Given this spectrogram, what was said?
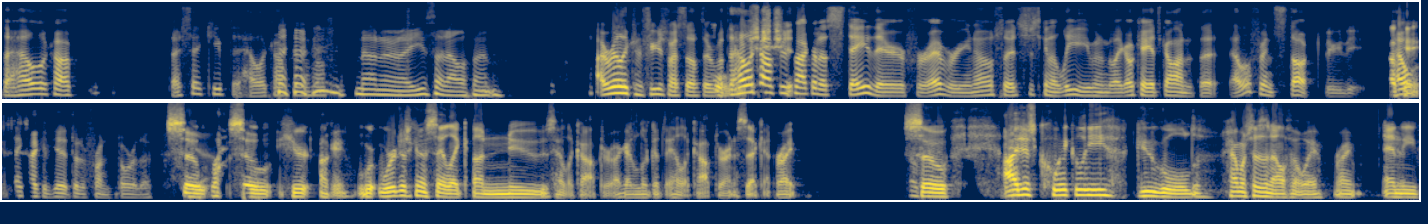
The helicopter. Did I say keep the helicopter in the house? no, no, no. You said elephant. I really confused myself there, but the Holy helicopter's shit. not gonna stay there forever, you know. So it's just gonna leave and be like, okay, it's gone. The elephant's stuck, dude. I don't think I could get it to the front door though. So Yeah. so here okay, we're we're just gonna say like a news helicopter. I gotta look up the helicopter in a second, right? So I just quickly Googled how much does an elephant weigh, right? And the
